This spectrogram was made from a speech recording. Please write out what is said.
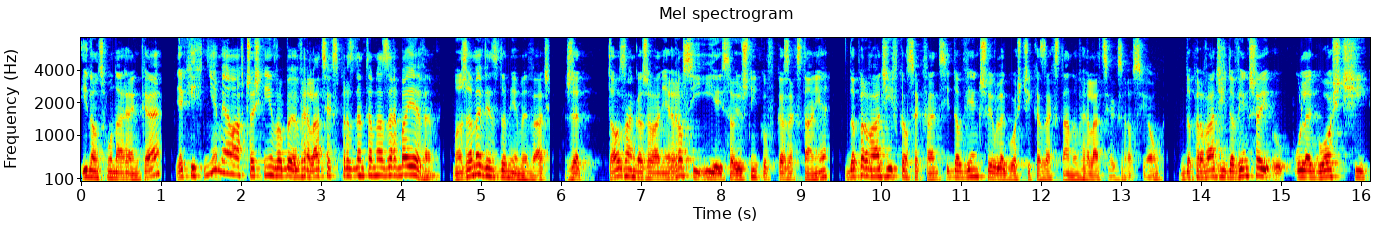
idąc mu na rękę, jakich nie miała wcześniej w, relacjach z prezydentem Nazarbajewem. Możemy więc domniemywać, że to zaangażowanie Rosji i jej sojuszników w Kazachstanie doprowadzi w konsekwencji do większej uległości Kazachstanu w relacjach z Rosją, doprowadzi do większej uległości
